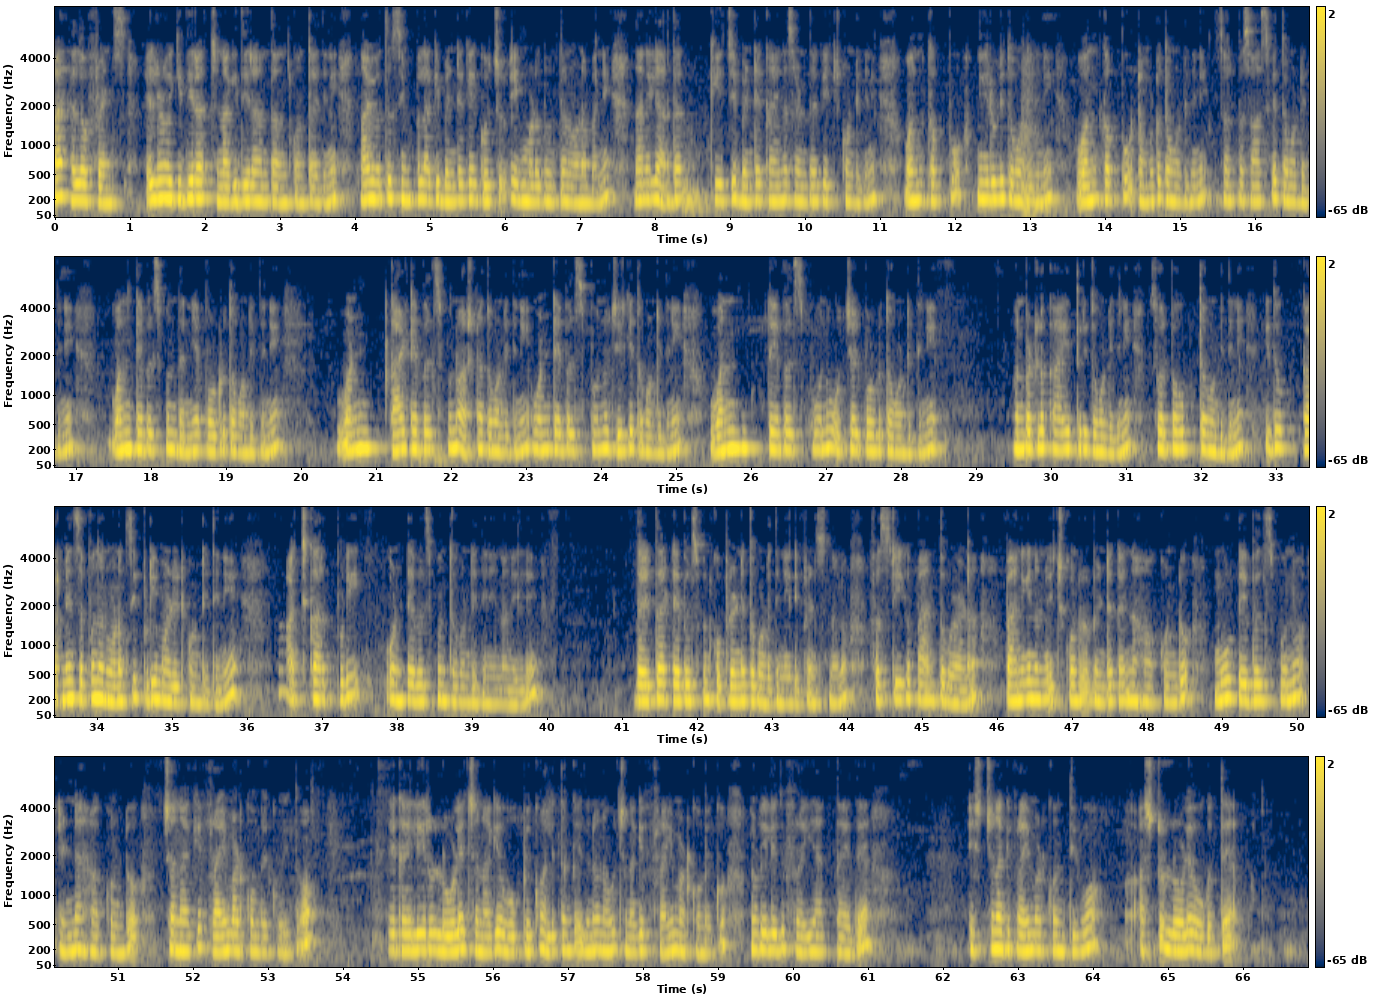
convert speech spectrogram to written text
Hi hello friends ಎಲ್ಲರೂ ಹೇಗಿದ್ದೀರಾ? ಚೆನ್ನಾಗಿದ್ದೀರಾ ಅಂತ ಅಂದ್ಕೊತಾ ಇದ್ದೀನಿ. ನಾವಿವತ್ತು ಸಿಂಪಲ್ಲಾಗಿ ಬೆಂಡೆಕಾಯಿ ಗೊಜ್ಜು ಹೇಗೆ ಮಾಡೋದು ಅಂತ ನೋಡೋಣ ಬನ್ನಿ. ನಾನಿಲ್ಲಿ ಅರ್ಧ ಕೆ ಜಿ ಬೆಂಡೆಕಾಯಿನ ಸಣ್ಣದಾಗಿ ಹೆಚ್ಕೊಂಡಿದ್ದೀನಿ. ಒಂದು ಕಪ್ಪು ನೀರುಳ್ಳಿ ತೊಗೊಂಡಿದ್ದೀನಿ. ಒಂದು ಕಪ್ಪು ಟೊಮೊಟೊ ತೊಗೊಂಡಿದ್ದೀನಿ. ಸ್ವಲ್ಪ ಸಾಸಿವೆ ತೊಗೊಂಡಿದ್ದೀನಿ. ಒಂದು ಟೇಬಲ್ ಸ್ಪೂನ್ ಧನಿಯಾ ಪೌಡ್ರು ತೊಗೊಂಡಿದ್ದೀನಿ. ಒನ್ ಕಾಲು ಟೇಬಲ್ ಸ್ಪೂನು ಅರಿಶಿನ ತೊಗೊಂಡಿದ್ದೀನಿ. ಒಂದು ಟೇಬಲ್ ಸ್ಪೂನು ಜೀರಿಗೆ ತೊಗೊಂಡಿದ್ದೀನಿ. ಒನ್ ಟೇಬಲ್ ಸ್ಪೂನು ಉಚ್ಚಲ್ ಪೌಡ್ರು ತೊಗೊಂಡಿದ್ದೀನಿ. ಒಂದು ಬಟ್ಲು ಕಾಯಿ ತುರಿ ತೊಗೊಂಡಿದ್ದೀನಿ. ಸ್ವಲ್ಪ ಉಪ್ಪು ತೊಗೊಂಡಿದ್ದೀನಿ. ಇದು ಕರ್ಬೇವಿನ ಸೊಪ್ಪು ನಾನು ಒಣಗಿಸಿ ಪುಡಿ ಮಾಡಿ ಇಟ್ಕೊಂಡಿದ್ದೀನಿ. ಅಚ್ಚ ಖಾರದ ಪುಡಿ ಒಂದು ಟೇಬಲ್ ಸ್ಪೂನ್ ತೊಗೊಂಡಿದ್ದೀನಿ ನಾನಿಲ್ಲಿ. ಐದಾರು ಟೇಬಲ್ ಸ್ಪೂನ್ ಕೊಬ್ಬರಿ ಎಣ್ಣೆ ತೊಗೊಂಡಿದ್ದೀನಿ ಇಲ್ಲಿ ಫ್ರೆಂಡ್ಸ್ ನಾನು. ಫಸ್ಟ್ ಈಗ ಪ್ಯಾನ್ ತೊಗೊಳ್ಳೋಣ. ಪ್ಯಾನ್ಗೆ ನಾನು ಹೆಚ್ಕೊಂಡಿರೋ ಬೆಂಡೆಕಾಯಿನ ಹಾಕ್ಕೊಂಡು ಮೂರು ಟೇಬಲ್ ಸ್ಪೂನು ಎಣ್ಣೆ ಹಾಕ್ಕೊಂಡು ಚೆನ್ನಾಗಿ ಫ್ರೈ ಮಾಡ್ಕೊಬೇಕು ಇದು. ಕೈಲಿ ಇರೋ ಲೋಳೆ ಚೆನ್ನಾಗಿ ಹೋಗಬೇಕು. ಅಲ್ಲಿ ತನಕ ಇದನ್ನು ನಾವು ಚೆನ್ನಾಗಿ ಫ್ರೈ ಮಾಡ್ಕೊಬೇಕು. ನೋಡಿ, ಇಲ್ಲಿ ಇದು ಫ್ರೈ ಆಗ್ತಾ ಇದೆ. ಎಷ್ಟು ಚೆನ್ನಾಗಿ ಫ್ರೈ ಮಾಡ್ಕೊತೀವೋ ಅಷ್ಟು ಲೋಳೆ ಹೋಗುತ್ತೆ.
